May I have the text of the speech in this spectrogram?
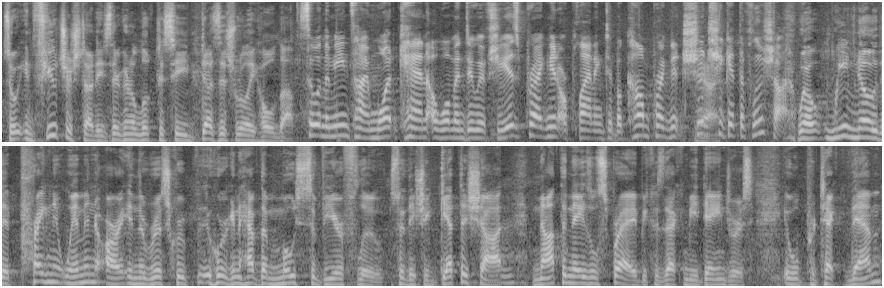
So in future studies, they're going to look to see does this really hold up. So in the meantime, what can a woman do if she is pregnant or planning to become pregnant should yeah. she get the flu shot? Well, we know that pregnant women are in the risk group who are going to have the most severe flu. So they should get the shot, mm -hmm. not the nasal spray, because that can be dangerous. It will protect them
